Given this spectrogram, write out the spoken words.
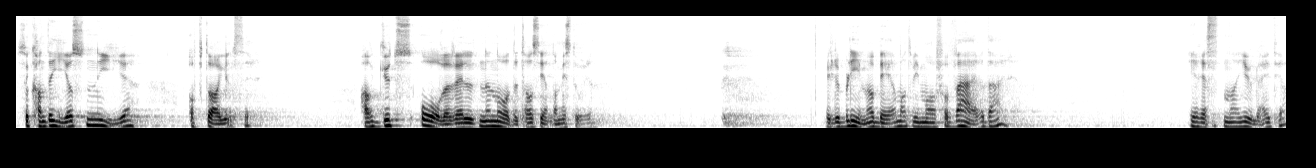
så kan det gi oss nye oppdagelser av Guds overveldende nåde til oss gjennom historien. Vil du bli med og be om at vi må få være der i resten av julehøytida?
